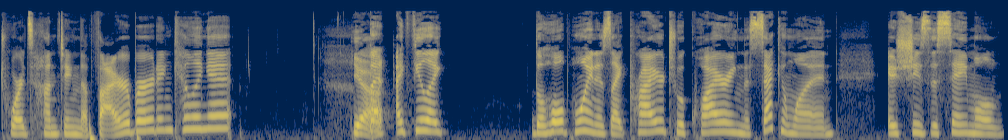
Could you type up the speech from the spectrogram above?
towards hunting the firebird and killing it. yeah. But I feel like the whole point is like prior to acquiring the second one, is she's the same old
